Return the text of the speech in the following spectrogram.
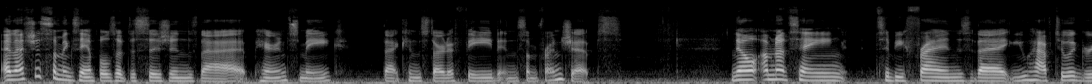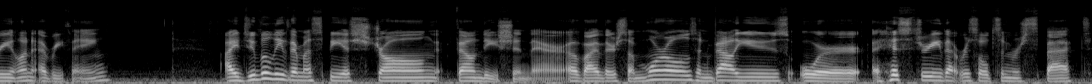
And that's just some examples of decisions that parents make that can start a fade in some friendships. No, I'm not saying to be friends that you have to agree on everything. I do believe there must be a strong foundation there of either some morals and values or a history that results in respect.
